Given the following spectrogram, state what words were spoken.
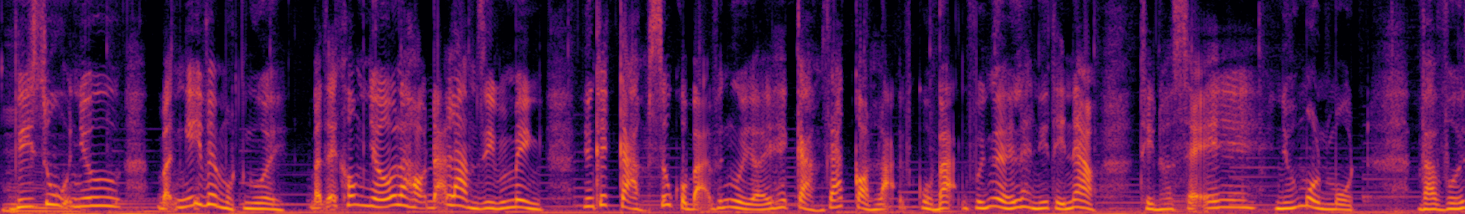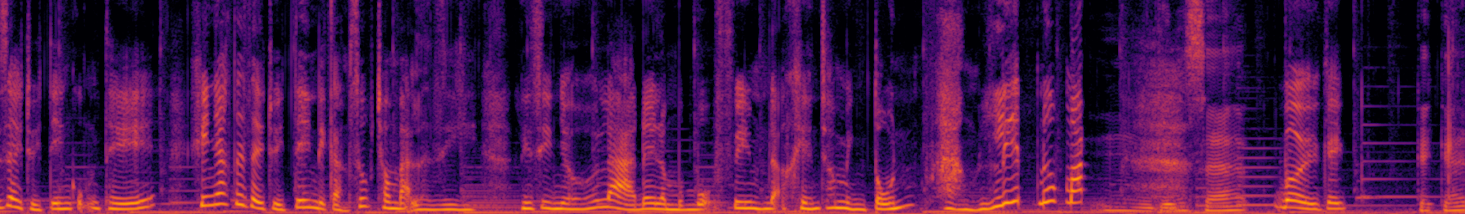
ví dụ như bạn nghĩ về một người bạn sẽ không nhớ là họ đã làm gì với mình. Nhưng cái cảm xúc của bạn với người ấy hay cảm giác còn lại của bạn với người ấy là như thế nào thì nó sẽ nhớ một một. Và với giày thủy tinh cũng thế. Khi nhắc tới giày thủy tinh thì cảm xúc trong bạn là gì? Xin nhớ là đây là một bộ phim đã khiến cho mình tốn hàng lít nước mắt. Ừ, chính xác. Bởi cái cái kết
